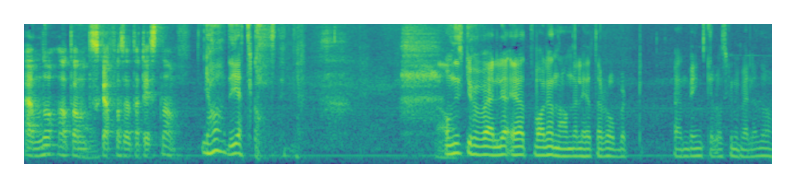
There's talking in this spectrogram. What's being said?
Ändå att han skaffar sig ett artistnamn. Ja, det är jättekonstigt. Ja, Om ni skulle få välja ert vanliga namn eller heta Robert Van Winkle, vad skulle ni välja då?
